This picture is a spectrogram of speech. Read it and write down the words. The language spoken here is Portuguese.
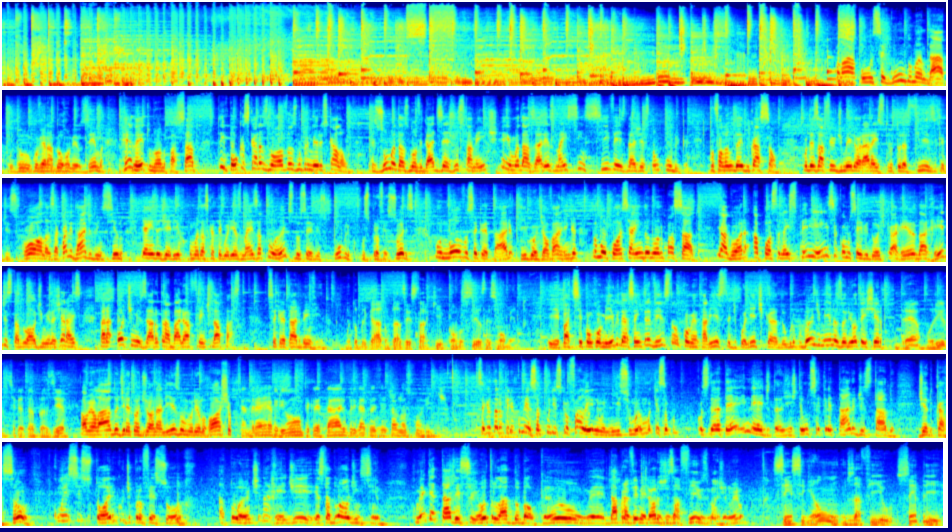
Olá, o segundo mandato do governador Romeu Zema, reeleito no ano passado, tem poucas caras novas no primeiro escalão. Mas uma das novidades é justamente em uma das áreas mais sensíveis da gestão pública. Estou falando da educação. Com o desafio de melhorar a estrutura física de escolas, a qualidade do ensino e ainda gerir uma das categorias mais atuantes do serviço público, os professores, o novo secretário, Igor de Alvarenga, tomou posse ainda no ano passado e agora aposta na experiência como servidor de carreira da Rede Estadual de Minas Gerais para otimizar o trabalho à frente da pasta. Secretário, bem-vindo. Muito obrigado, um prazer estar aqui com vocês nesse momento. E participam comigo dessa entrevista o comentarista de política do Grupo Band Minas, Orion Teixeira. André Murilo, secretário, prazer. Ao meu lado, o diretor de jornalismo, Murilo Rocha. André Orion, secretário, obrigado por aceitar o nosso convite. Secretário, eu queria começar por isso que eu falei no início, uma, uma questão que eu considero até inédita. A gente tem um secretário de Estado de Educação com esse histórico de professor atuante na rede estadual de ensino. Como é que é estar tá desse outro lado do balcão? É, dá para ver melhor os desafios, imagino eu? Sim, sim. É um, um, desafio sempre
